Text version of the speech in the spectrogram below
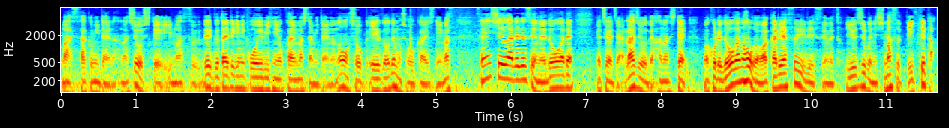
まあ、施策みたいな話をしています。で、具体的にこういう備品を買いましたみたいなのを映像でも紹介しています。先週あれですよね、動画で、違う違う、ラジオで話して、まあ、これ動画の方がわかりやすいですよねと、YouTube にしますって言ってた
